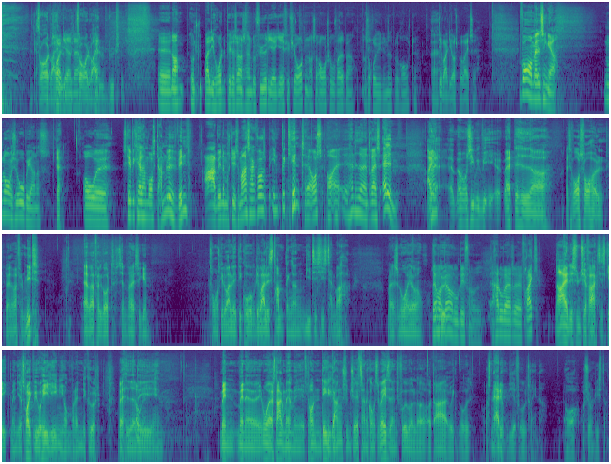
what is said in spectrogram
Jeg tror, at Tror jeg, Vejle, jeg der. tror, at Vejle Ja. bytte. øh, nå, undskyld, bare lige hurtigt. Peter Sørensen, han blev fyret i AGF i 14, og så overtog Fredberg, og så rykkede de ned på det groveste. Ja. Ja. Det var de også på vej til. Hvorom alting er, nu når vi til OB, Anders. Ja. Og øh, skal vi kalde ham vores gamle ven? Ah, ven er måske så meget sagt for os. En bekendt af os, og øh, han hedder Andreas Alm. Ej, Han- øh, man må sige, vi- vi, hvad det hedder, altså vores forhold, eller i hvert fald mit, er i hvert fald godt til Andreas igen. Jeg tror måske, det var lidt, det, kunne, det var lidt stramt dengang, lige til sidst han var her. Men altså nu har jeg jo... Hvad var, hvad var nu det for noget? Har du været øh, fræk? Nej, det synes jeg faktisk ikke, men jeg tror ikke, vi var helt enige om, hvordan det kørte. Hvad hedder okay. det? Men, men øh, nu har jeg snakket med ham efterhånden en del gange, synes jeg, efter han er kommet tilbage til dansk fodbold, og, og der er jo ikke noget. Og sådan er det jo med de her fodboldtrænere og, og journalister.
